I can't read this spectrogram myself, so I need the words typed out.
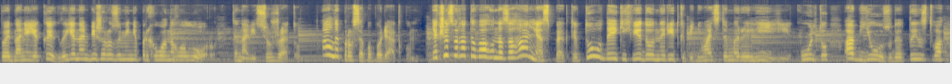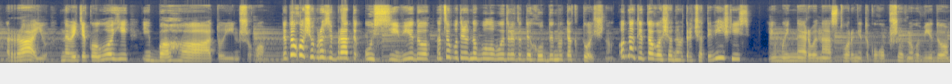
поєднання яких дає нам більше розуміння прихованого лору та навіть сюжету. Але про все по порядку. Якщо звертати увагу на загальні аспекти, то у деяких відео нерідко піднімаються теми релігії, культу, аб'юзу, дитинства, раю, навіть екології і багато іншого. Для того, щоб розібрати усі відео, на це потрібно було витратити годину так точно. Однак для того, щоб не витрачати вічність. І мої нерви на створення такого обширного відео.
